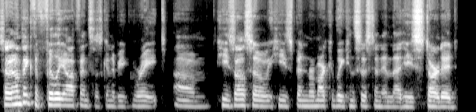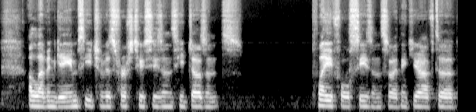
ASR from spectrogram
So I don't think the Philly offense is going to be great. Um, he's also he's been remarkably consistent in that he's started 11 games each of his first two seasons. He doesn't play full season. So I think you have to,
